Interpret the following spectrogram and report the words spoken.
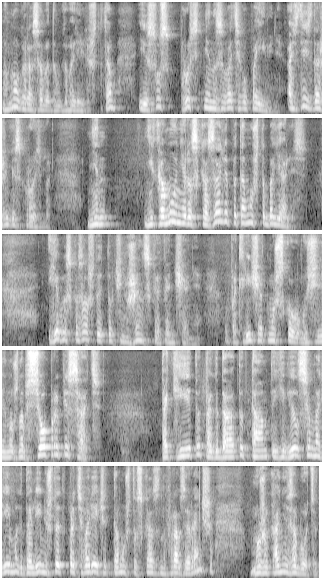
Мы много раз об этом говорили, что там Иисус просит не называть его по имени, а здесь даже без просьбы. Не, никому не рассказали, потому что боялись. И я бы сказал, что это очень женское окончание – в отличие от мужского, мужчине нужно все прописать. Такие-то, тогда-то, там-то явился Марии Магдалине, что это противоречит тому, что сказано фразой раньше, мужика не заботит.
